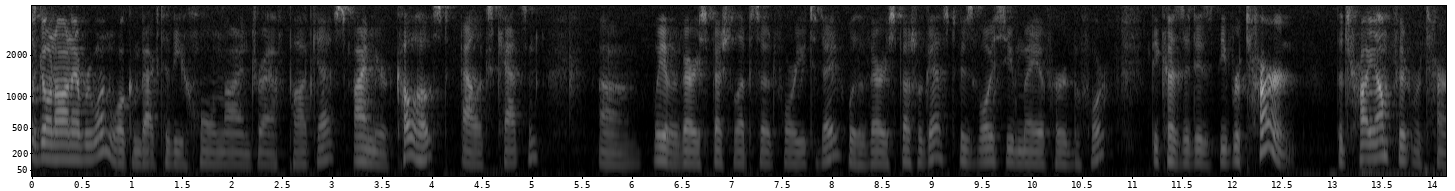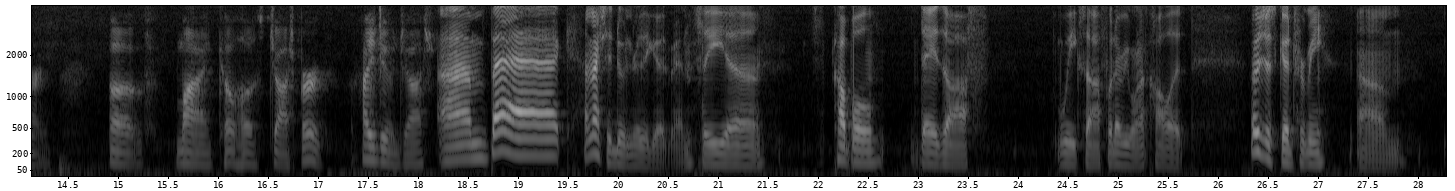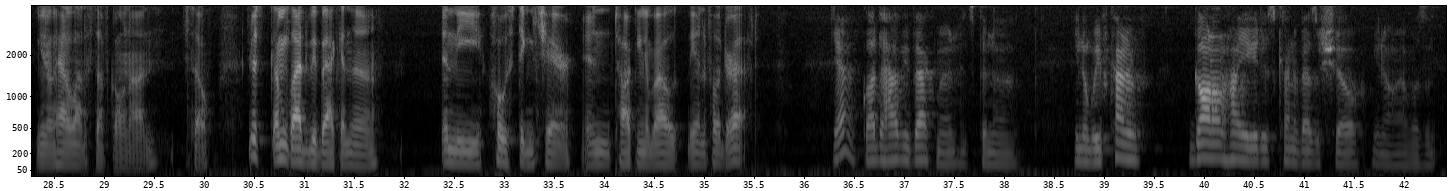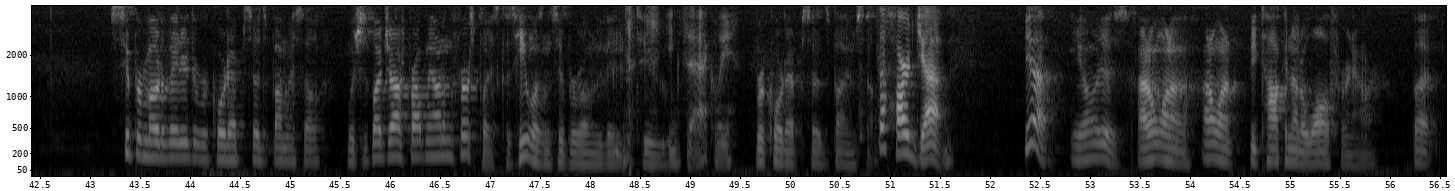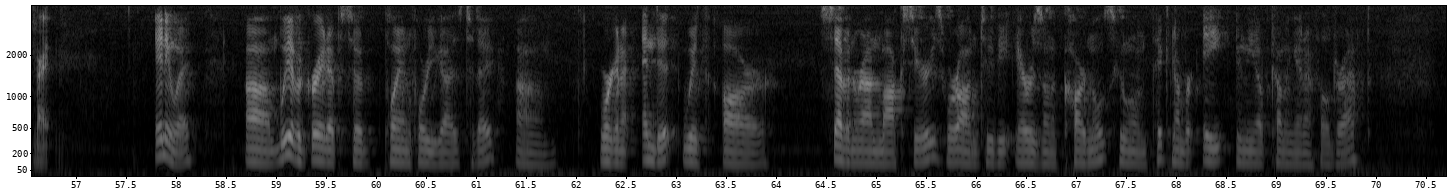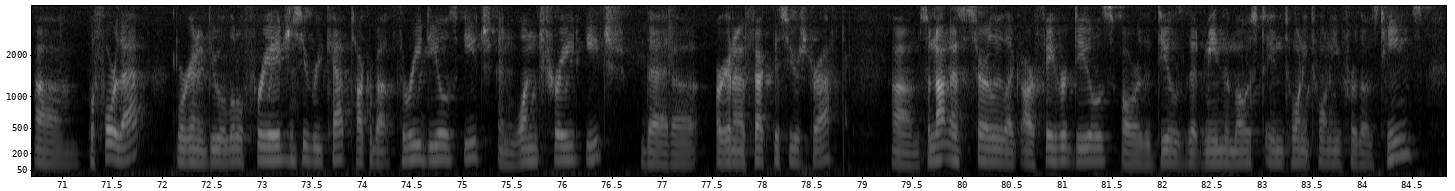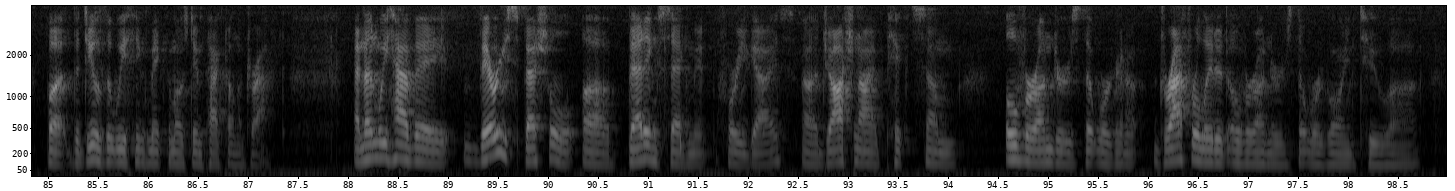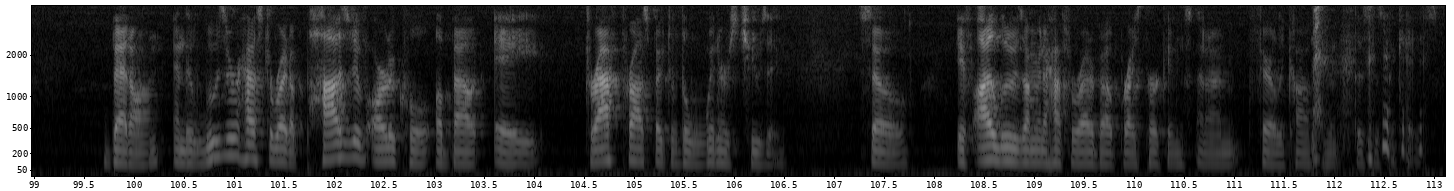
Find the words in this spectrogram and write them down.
What is going on, everyone? Welcome back to the Whole Nine Draft Podcast. I'm your co host, Alex Katson. Um, we have a very special episode for you today with a very special guest whose voice you may have heard before because it is the return, the triumphant return of my co host, Josh Berg. How you doing, Josh? I'm back. I'm actually doing really good, man. The uh, couple days off, weeks off, whatever you want to call it, it was just good for me. Um, you know, had a lot of stuff going on, so just I'm glad to be back in the in the hosting chair and talking about the NFL draft. Yeah, glad to have you back, man. It's been a, you know, we've kind of gone on hiatus, kind of as a show. You know, I wasn't super motivated to record episodes by myself, which is why Josh brought me on in the first place because he wasn't super motivated to Exactly. record episodes by himself. It's a hard job. Yeah, you know it is. I don't want to. I don't want to be talking at a wall for an hour. But Right. anyway, um, we have a great episode planned for you guys today. Um, we're gonna end it with our seven round mock series. We're on to the Arizona Cardinals, who own pick number eight in the upcoming NFL draft. Um, before that, we're gonna do a little free agency recap. Talk about three deals each and one trade each that uh, are gonna affect this year's draft. Um, so not necessarily like our favorite deals or the deals that mean the most in 2020 for those teams, but the deals that we think make the most impact on the draft. And then we have a very special uh, betting segment for you guys. Uh, Josh and I picked some over unders that we're gonna draft related over unders that we're going to uh, bet on, and the loser has to write a positive article about a draft prospect of the winner's choosing. So if I lose, I'm going to have to write about Bryce Perkins, and I'm fairly confident this is the case.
